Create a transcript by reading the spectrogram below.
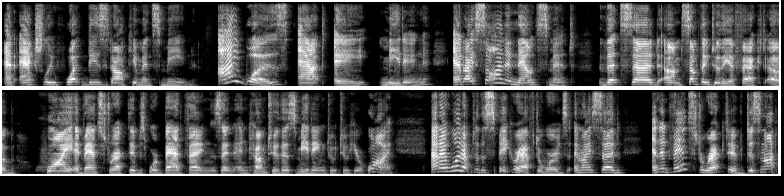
and actually what these documents mean. I was at a meeting and I saw an announcement that said um, something to the effect of why advance directives were bad things and, and come to this meeting to, to hear why. And I went up to the speaker afterwards and I said, an advance directive does not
